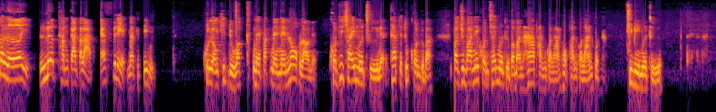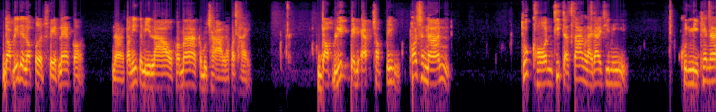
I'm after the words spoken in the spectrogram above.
ก็เลยเลือกทำการตลาด affiliate marketing คุณลองคิดดูว่าในในในโลกเราเนี่ย คนที่ใช้มือถือเนี่ยแทบจะทุกคนถูกปะปัจจุบันนี้คนใช้มือถือประมาณห้าพันกว่าล้านหกพันกว่าล้านคนนะที่มีมือถือ ดอบลิสเนี่ยเราเปิดเฟสแรกก่อนนะตอนนี้จะมีลาวพม่ากัมพูชาแล้วก็ไทยดอบลิสเป็นแอปช้อปปิ้งเพราะฉะนั้น ทุกคนที่จะสร้างรายได้ที่นี่ คุณมีแค่หน้า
